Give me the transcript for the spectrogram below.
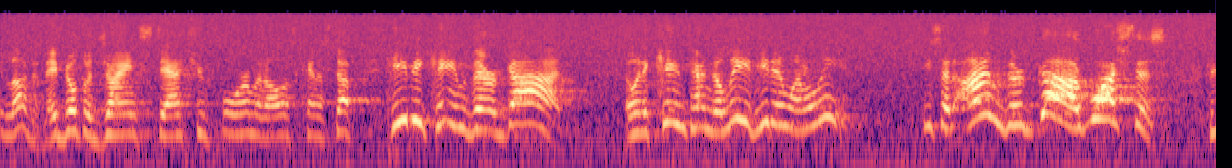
He loved it. They built a giant statue for him and all this kind of stuff. He became their God. And when it came time to leave, he didn't want to leave. He said, I'm their God. Watch this. He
